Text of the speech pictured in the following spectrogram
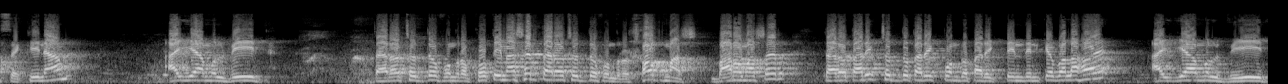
আছে। কি নাম? আয়ামুল বিদ। তেরো, চোদ্দ পনেরো। প্রতি মাসের তেরো, চোদ্দ পনেরো। সব মাস। বারো মাসের তেরো তারিখ, চোদ্দ তারিখ, পনেরো তারিখ। তিন দিনকে বলা হয় আয়ামুল বিদ।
